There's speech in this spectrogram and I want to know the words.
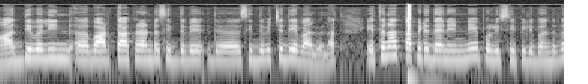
මාධ්‍ය වලින් වාර්තා කරන්නට සිද්ධ සිද්ධ වෙච්ච දේවල් වලත් එතනත් අපිට දැනෙන්නේ පොලිසිය පිළිබඳව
